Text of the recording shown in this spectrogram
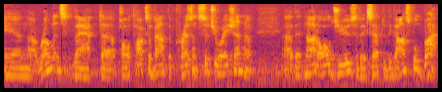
in uh, Romans that uh, Paul talks about the present situation of uh, that not all Jews have accepted the gospel, but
